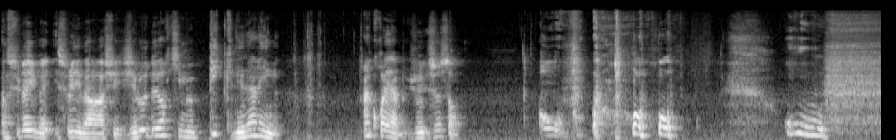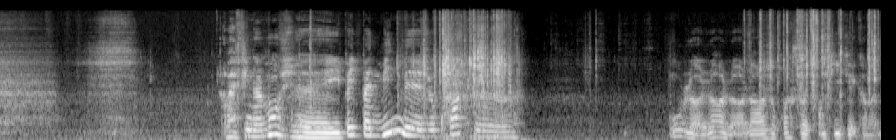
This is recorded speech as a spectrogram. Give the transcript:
Ah, celui-là, il va, il va arracher. J'ai l'odeur qui me pique les narines. Incroyable, je, je sens. Oh, oh, oh, oh. Finalement, il paye pas de mine, mais je crois que... Ouh là là là là, je crois que ça va être compliqué quand même.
